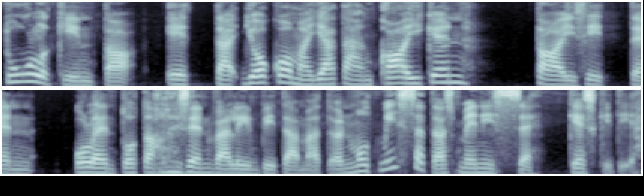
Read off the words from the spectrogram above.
tulkinta, että joko mä jätän kaiken tai sitten olen totaalisen välinpitämätön. Mutta missä tässä menisi se keskitie?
